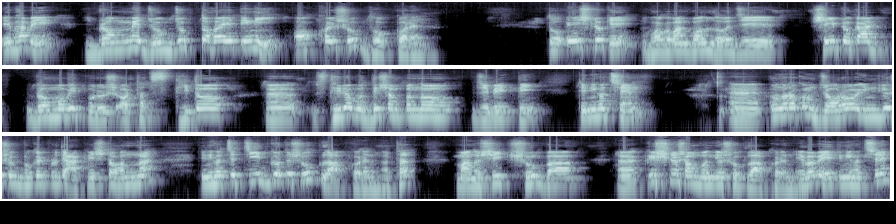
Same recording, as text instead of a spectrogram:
এভাবে ব্রহ্মে যোগযুক্ত হয়ে তিনি অক্ষয় সুখ ভোগ করেন। তো এই শ্লোকে ভগবান বলল যে, সেই প্রকার ব্রহ্মবিদ পুরুষ, অর্থাৎ স্থিত স্থির বুদ্ধি সম্পন্ন যে ব্যক্তি, তিনি হচ্ছেন কোন রকম জড় ইন্দ্রিয় সুখ ভোগের প্রতি আকৃষ্ট হন না। তিনি হচ্ছে চিৎগত সুখ লাভ করেন, অর্থাৎ মানসিক সুখ বা কৃষ্ণ সম্বন্ধীয় সুখ লাভ করেন। এভাবে তিনি হচ্ছে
